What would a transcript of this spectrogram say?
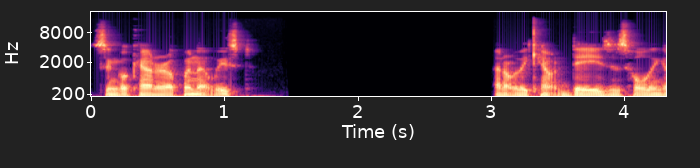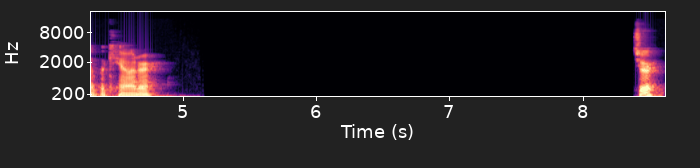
single counter open at least. I don't really count Daze as holding up a counter. Sure.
